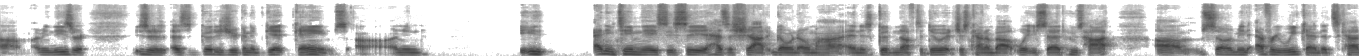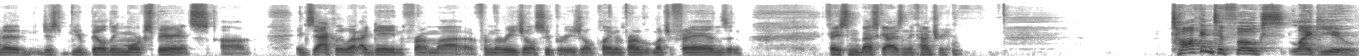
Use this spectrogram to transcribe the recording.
Um, I mean, these are these are as good as you're gonna get games. Uh, I mean, any team in the ACC has a shot at going to Omaha and is good enough to do it. Just kind of about what you said, who's hot. Um, so I mean, every weekend it's kind of just you're building more experience. Um, exactly what I gained from uh, from the regional, super regional, playing in front of a bunch of fans and facing the best guys in the country. Talking to folks like you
